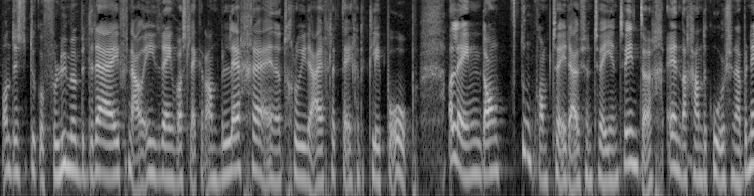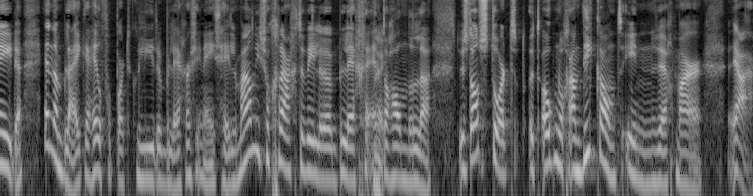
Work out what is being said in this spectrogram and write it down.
want het is natuurlijk een volumebedrijf. Nou, iedereen was lekker aan het beleggen en het groeide eigenlijk tegen de klippen op. Alleen dan toen kwam 2022 en dan gaan de koersen naar beneden. En dan blijken heel veel particuliere beleggers ineens helemaal niet zo graag te willen beleggen en te handelen. Dus dan stort het ook nog aan die kant in, zeg maar. Ja,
